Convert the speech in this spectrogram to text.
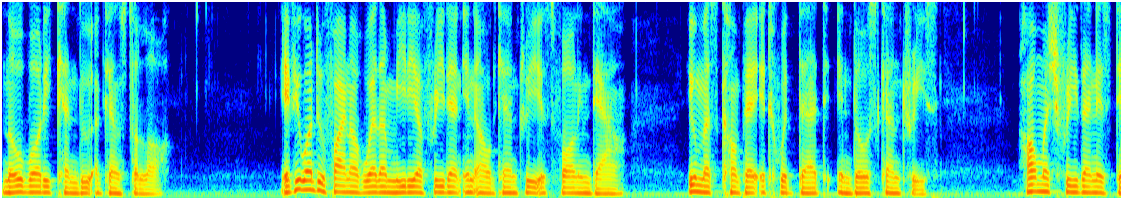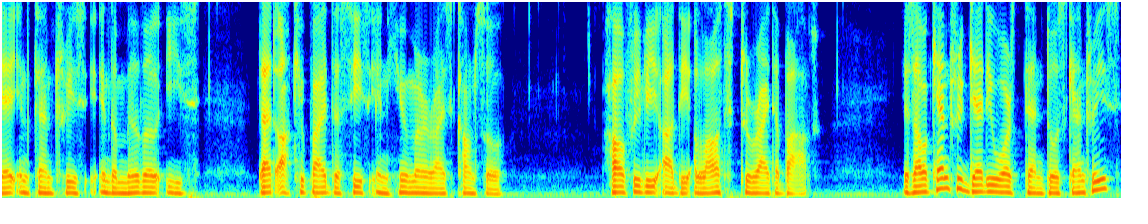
Nobody can do against the law. If you want to find out whether media freedom in our country is falling down, you must compare it with that in those countries. How much freedom is there in countries in the Middle East that occupy the seats in Human Rights Council how freely are they allowed to write about? Is our country getting worse than those countries?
